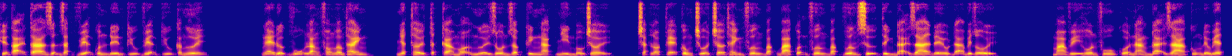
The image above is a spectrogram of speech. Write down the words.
hiện tại ta dẫn dắt viện quân đến cứu viện cứu các ngươi. Nghe được vũ lăng phong âm thanh, nhất thời tất cả mọi người dồn dập kinh ngạc nhìn bầu trời, chặt lọt kẻ công chúa trở thành phương bắc ba quận phương bắc vương sự tỉnh đại gia đều đã biết rồi. Mà vị hôn phu của nàng đại gia cũng đều biết,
